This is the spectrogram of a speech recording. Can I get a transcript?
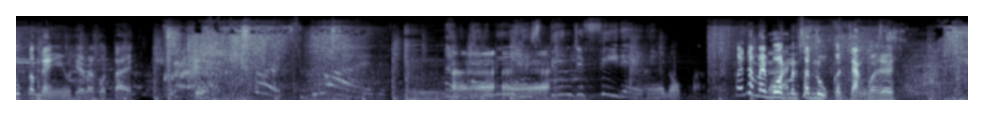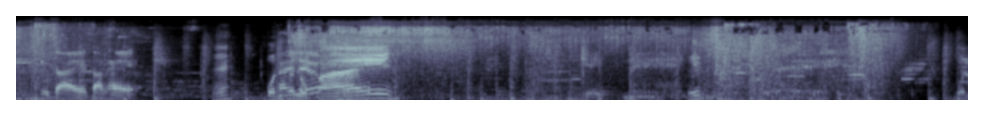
ทุกตำแหน่งเองโอเคไหมโคตรไต Blood. An enemy has been defeated. เออหลบอะเฮ้ยทำไมบนมันสนุกกันจังวะเฮ้ยพี่ตายตามให้เอ๊ะบนสนุกไปอึ๊บบน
